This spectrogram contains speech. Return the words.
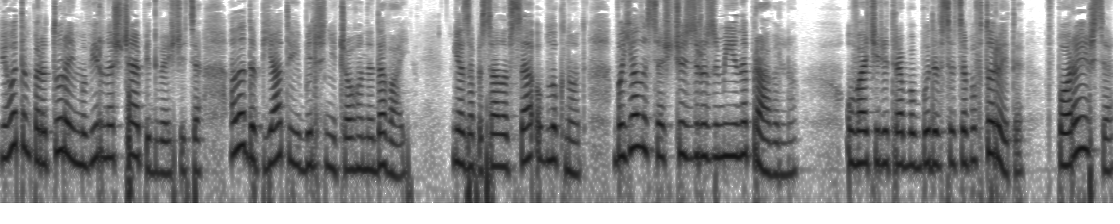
Його температура, ймовірно, ще підвищиться, але до п'ятої більш нічого не давай. Я записала все у блокнот, боялася, щось зрозумію неправильно. Увечері треба буде все це повторити. Впораєшся?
